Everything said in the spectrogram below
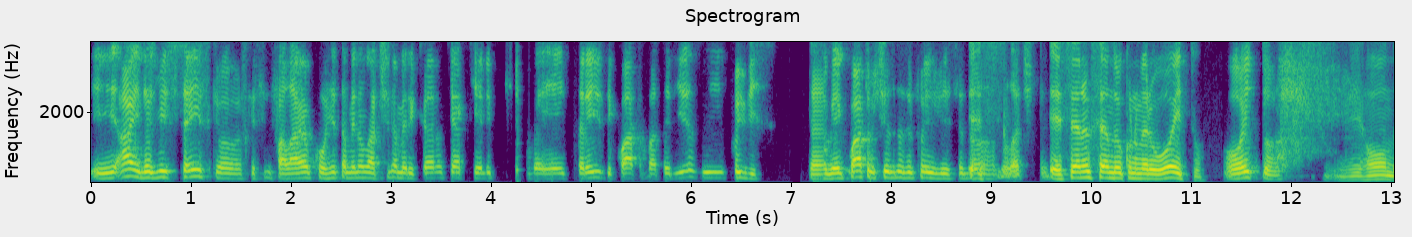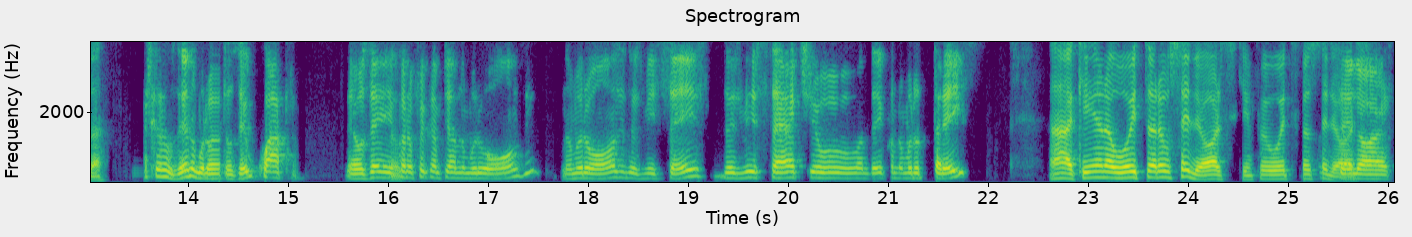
E, ah, em 2006, que eu esqueci de falar, eu corri também no Latino-Americano, que é aquele que eu ganhei três de quatro baterias e fui vice. Então, eu ganhei quatro títulos e fui vice do, esse, do Latino. Esse ano que você andou com o número 8? 8. De Honda. Acho que eu não usei o número 8, eu usei o 4. Eu usei, quando eu fui campeão, número 11, número 11, 2006. 2007 eu andei com o número 3. Ah, quem era o 8 era o Celhors. Quem foi o 8 foi o Celhors. Celhors.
